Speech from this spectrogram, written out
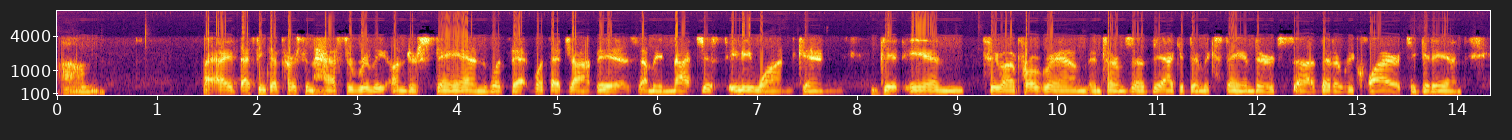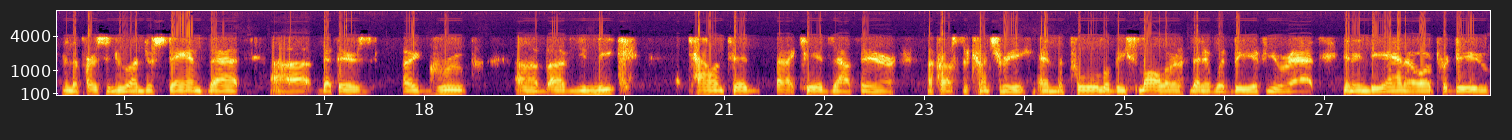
Um, I, I think that person has to really understand what that what that job is. I mean, not just anyone can get in to our program in terms of the academic standards uh, that are required to get in, and the person who understands that uh, that there's a group of, of unique, talented uh, kids out there across the country, and the pool will be smaller than it would be if you were at in Indiana or Purdue.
